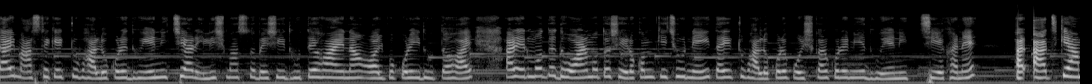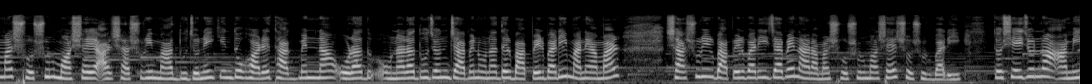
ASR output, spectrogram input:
তাই মাছটাকে একটু ভালো করে ধুয়ে নিচ্ছি, আর ইলিশ মাছ তো বেশি ধুতে হয় না, অল্প করেই ধুতে হয়। আর এর মধ্যে ধোয়ার মতো সেরকম কিছু নেই, তাই একটু ভালো করে পরিষ্কার করে নিয়ে ধুয়ে নিচ্ছি এখানে। আর আজকে আমার শ্বশুর মশাই আর শাশুড়ি মা দুজনেই কিন্তু ঘরে থাকবেন না। ওরা ওনারা দুজন যাবেন ওনাদের বাপের বাড়ি মানে আমার শাশুড়ির বাপের বাড়ি যাবেন আর আমার শ্বশুর মশাইয়ের শ্বশুর বাড়ি। তো সেই জন্য আমি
